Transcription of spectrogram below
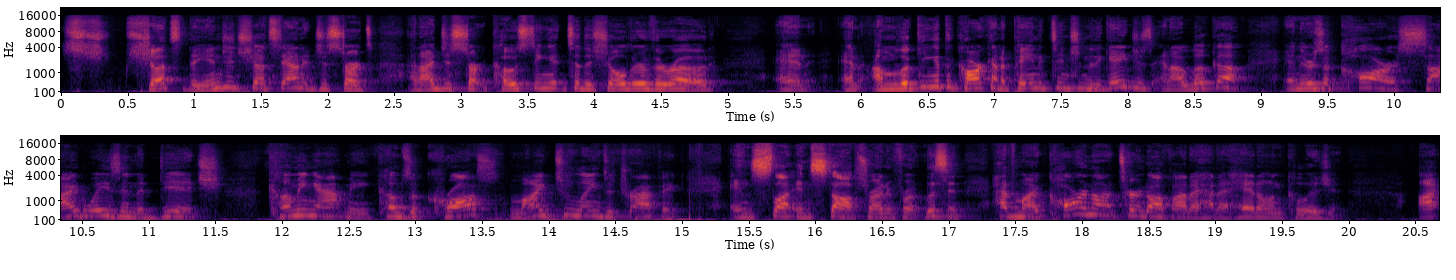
Sh- shuts, the engine shuts down, it just starts, and I just start coasting it to the shoulder of the road. And, and I'm looking at the car, kind of paying attention to the gauges, and I look up, and there's a car sideways in the ditch coming at me, comes across my two lanes of traffic and, sli- and stops right in front. Listen, had my car not turned off, I'd have had a head on collision. I,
